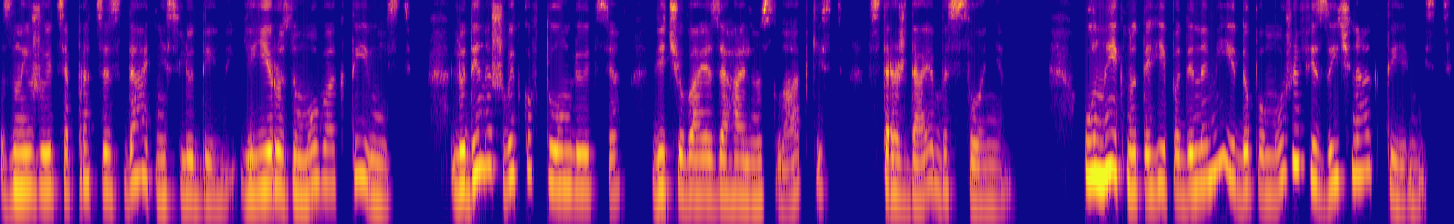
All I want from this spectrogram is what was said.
знижується працездатність людини, її розумова активність. Людина швидко втомлюється, відчуває загальну слабкість, страждає безсонням. Уникнути гіподинамії допоможе фізична активність.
